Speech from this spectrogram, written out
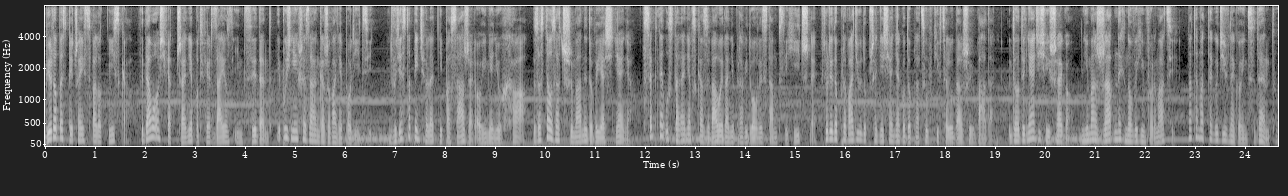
Biuro Bezpieczeństwa Lotniska wydało oświadczenie potwierdzając incydent i późniejsze zaangażowanie policji. 25-letni pasażer o imieniu H został zatrzymany do wyjaśnienia. Wstępne ustalenia wskazywały na nieprawidłowy stan psychiczny, który doprowadził do przeniesienia go do placówki w celu dalszych badań. Do dnia dzisiejszego nie ma żadnych nowych informacji na temat tego dziwnego incydentu.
